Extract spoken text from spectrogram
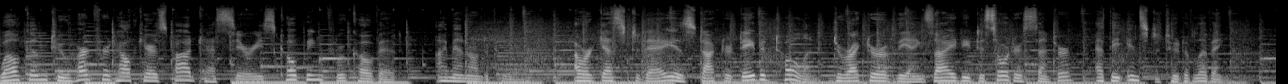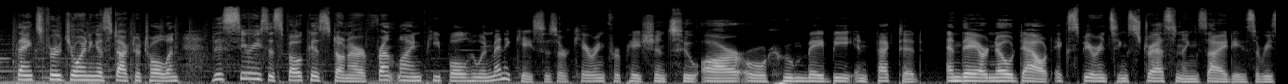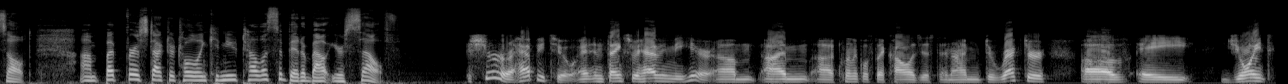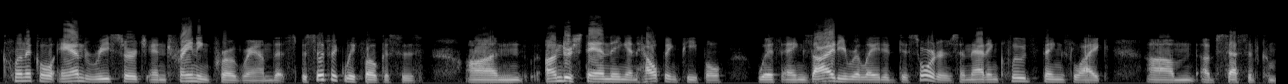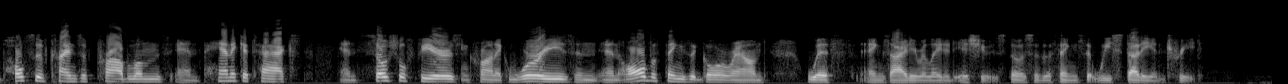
Welcome to Hartford Healthcare's podcast series, Coping Through COVID. I'm Manon DePierre. Our guest today is Dr. David Tolin, Director of the Anxiety Disorders Center at the Institute of Living. Thanks for joining us, Dr. Tolin. This series is focused on our frontline people who, in many cases, are caring for patients who are or who may be infected and they are no doubt experiencing stress and anxiety as a result. Um, but first, Dr. Tolin, can you tell us a bit about yourself? Sure, happy to, and thanks for having me here. Um, I'm a clinical psychologist, and I'm director of a joint clinical and research and training program that specifically focuses on understanding and helping people with anxiety related disorders, and that includes things like um, obsessive compulsive kinds of problems and panic attacks and social fears and chronic worries and, and all the things that go around with anxiety related issues. Those are the things that we study and treat.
